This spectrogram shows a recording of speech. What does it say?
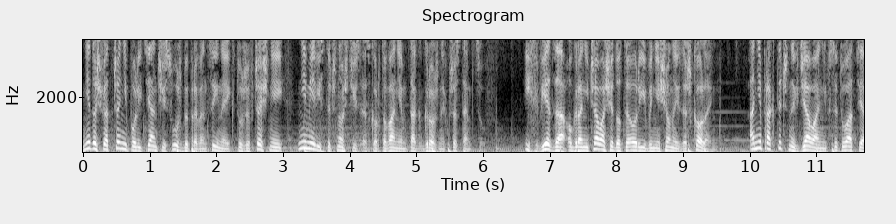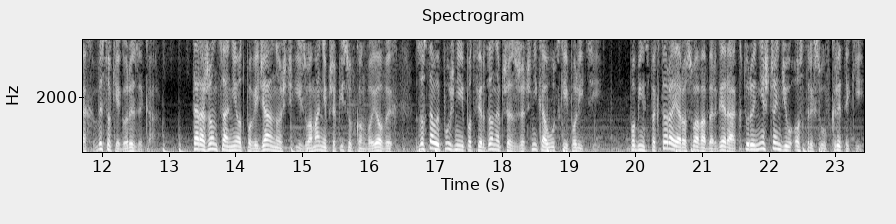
niedoświadczeni policjanci służby prewencyjnej, którzy wcześniej nie mieli styczności z eskortowaniem tak groźnych przestępców. Ich wiedza ograniczała się do teorii wyniesionej ze szkoleń, a nie praktycznych działań w sytuacjach wysokiego ryzyka. Ta rażąca nieodpowiedzialność i złamanie przepisów konwojowych zostały później potwierdzone przez rzecznika łódzkiej policji, pobinspektora Jarosława Bergera, który nie szczędził ostrych słów krytyki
